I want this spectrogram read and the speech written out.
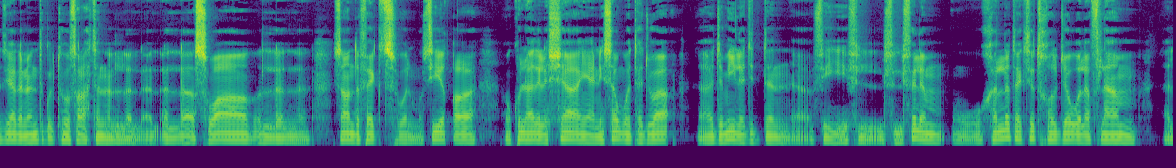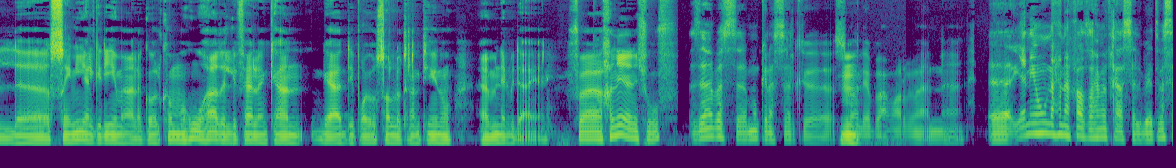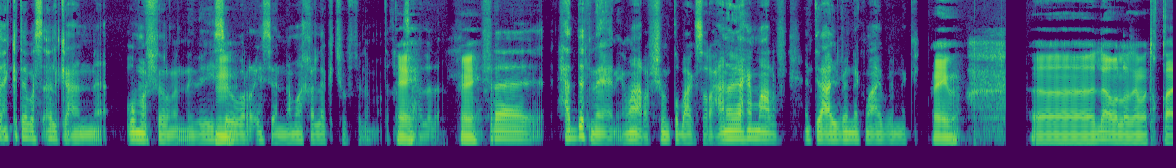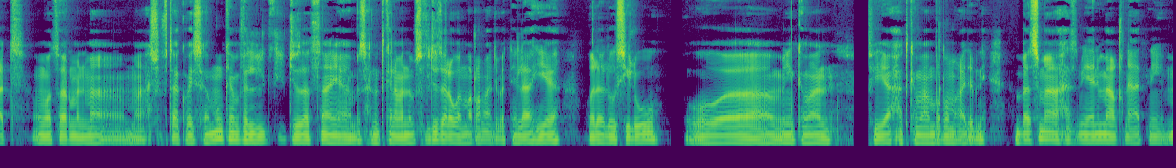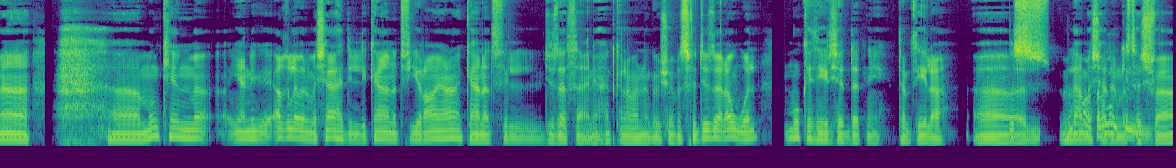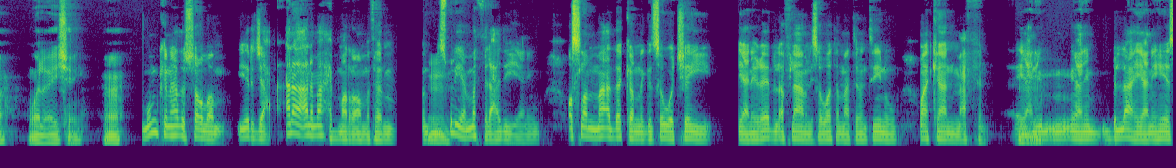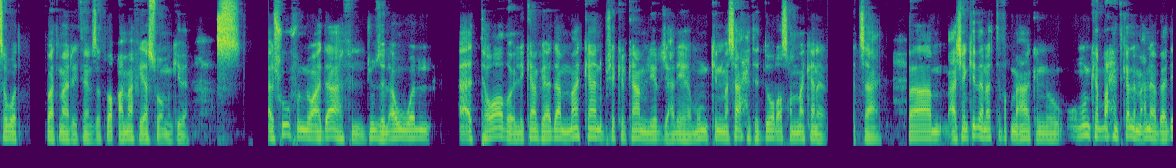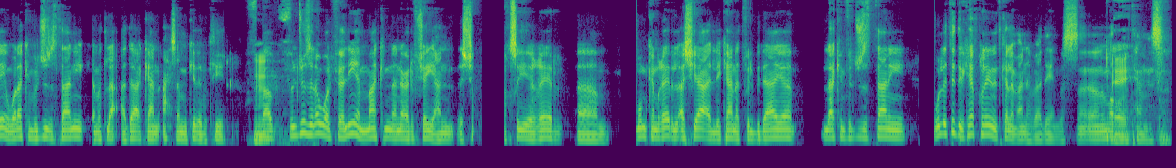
زيادة اللي أنت قلتوه صراحة ال- ال- ال- الأصوات ال sound effects والموسيقى وكل هذه الأشياء يعني سوت أجواء آه، جميلة جدا آه، في في ال- في الفيلم. وخلتك تدخل جو الأفلام الصينية القديمة على قولكم وهو هذا اللي فعلا كان قاعد يبغى يوصل له ترنتينو آه، من البداية يعني. فخلينا نشوف. زين بس ممكن أسألك سؤال يا أبو عمار بما أن آه، يعني هو نحن خلاص إحنا ندخل على السلبيات بس أنا كنت بسالك عن أم ثيرمان اللي السبب الرئيسي أنه ما خلاك تشوف فيلم أعتقد إيه. صح ولا لا؟ إيه. فحدثنا يعني ما أعرف شو انطباعك صراحة. أنا الحين ما أعرف أنت عايبنك ما عايبنك أيوه. آه لا والله زي ما توقعت ام ثورمان ما ما شفتها كويسة. ممكن في الجزء الثاني بس إحنا نتكلم عنه بس في الجزء الأول مرة ما عجبتني. لا هي ولا لوسي لو ومين كمان؟ في أحد كمان برضه ما عجبني. بس ما أحس يعني ما أقنعتني ما آه، ممكن ما يعني أغلب المشاهد اللي كانت فيه رائعة كانت في الجزء الثاني. حنتكلم عنه قبل شوي بس في الجزء الأول مو كثير شدتني تمثيله. آه بس لا مشهد المستشفى ولا أي شيء. آه. ممكن هذا الشغلة يرجع. أنا أنا ما أحب مرة مثلا. بالنسبة لي ممثل عادي يعني. أصلا ما أتذكر إن هي قد سوت شيء يعني غير الأفلام اللي سوتها مع ترنتينو ما كان معفن. يعني يعني بالله يعني هي سوت باتمان ريتيرنز. أتوقع ما في أسوأ من كذا. أشوف إنه اداها في الجزء الأول التواضع اللي كان في اداء ما كان بشكل كامل يرجع عليها. ممكن مساحة الدور أصلا ما كانت تساعد. فعشان كذا نتفق معاك إنه وممكن راح نتكلم عنها بعدين ولكن في الجزء الثاني قلت لا أداء كان أحسن من كذا بكثير. ففي الجزء الأول فعليا ما كنا نعرف شيء عن الشخصية غير ممكن غير الأشياء اللي كانت في البداية لكن في الجزء الثاني ولا تدري كيف خلينا نتكلم عنها بعدين بس أنا مره إيه. متحمس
